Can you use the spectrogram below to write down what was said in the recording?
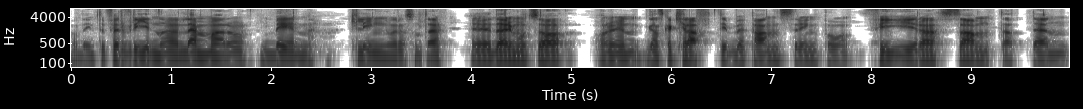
hade inte förvridna lemmar och benklingor och sånt där. Eh, däremot så har den en ganska kraftig bepansring på fyra samt att den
